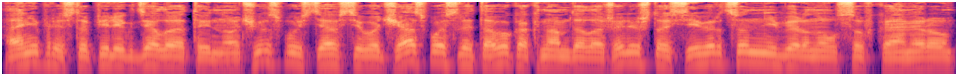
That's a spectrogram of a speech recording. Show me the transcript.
Они приступили к делу этой ночью, спустя всего час после того, как нам доложили, что Сиверсон не вернулся в камеру.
